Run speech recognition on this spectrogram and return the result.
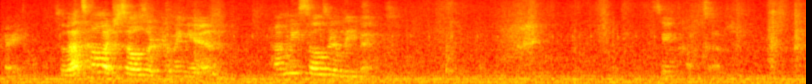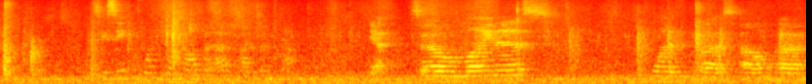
Okay, so that's how much cells are coming in. How many cells are leaving? Same concept. CC? One plus alpha F times X one. Yeah, so minus one plus alpha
